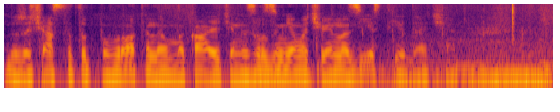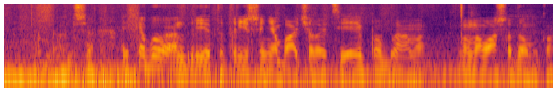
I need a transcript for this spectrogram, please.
дуже часто тут повороти не вмикають і не зрозуміло, чи він на з'їзд їде, чи далі. А яке би ви, Андрію, тут рішення бачили цієї проблеми? Ну, на вашу думку?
